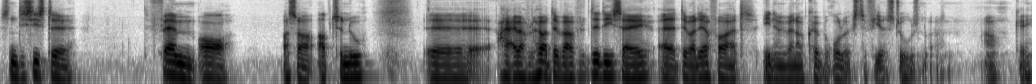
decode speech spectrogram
sådan de sidste fem år, og så op til nu. Øh, har jeg i hvert fald hørt, det var det, de sagde, at det var derfor, at en af mine venner købte Rolex til 80.000. Og sådan, "Nå, okay.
